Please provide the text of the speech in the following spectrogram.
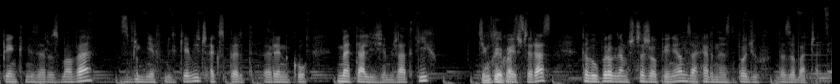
pięknie za rozmowę. Zbigniew Milkiewicz, ekspert rynku metali ziem rzadkich. Dziękuję bardzo. jeszcze raz. To był program Szczerze o Pieniądzach. Ernest Bodziuch. Do zobaczenia.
